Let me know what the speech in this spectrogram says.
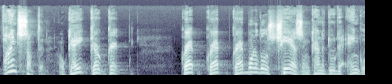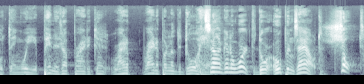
find something, okay? Grab, grab, grab, grab, grab one of those chairs and kind of do the angle thing where you pin it up right against, right up, right up under the door. It's handle. not going to work. The door opens out. Shoot!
